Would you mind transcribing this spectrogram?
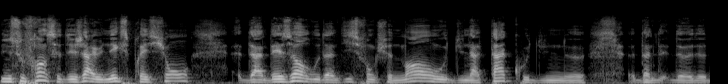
Une souffrance, c'est déjà une expression d'un désordre ou d'un dysfonctionnement ou d'une attaque ou d'une de, de, de,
